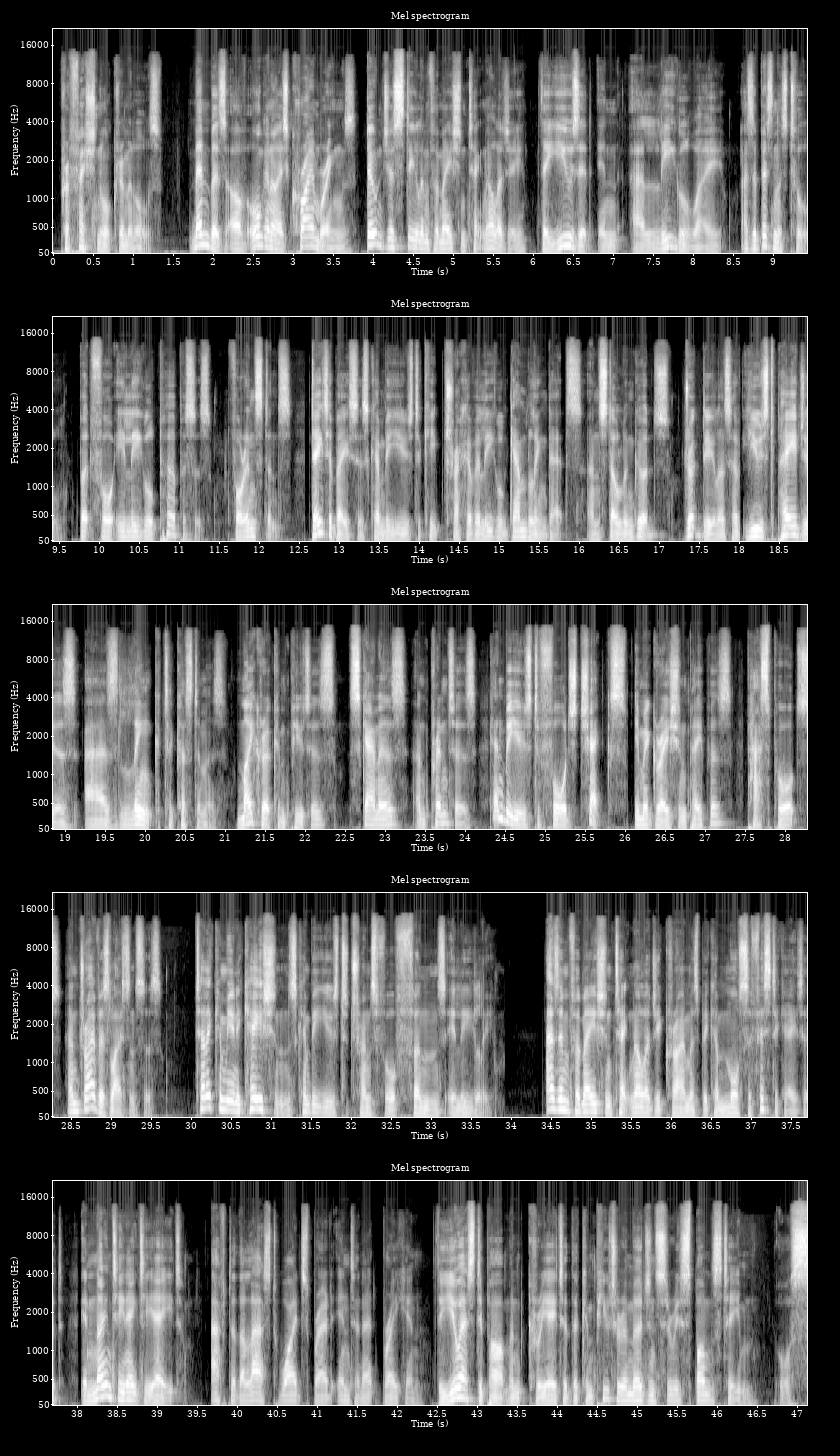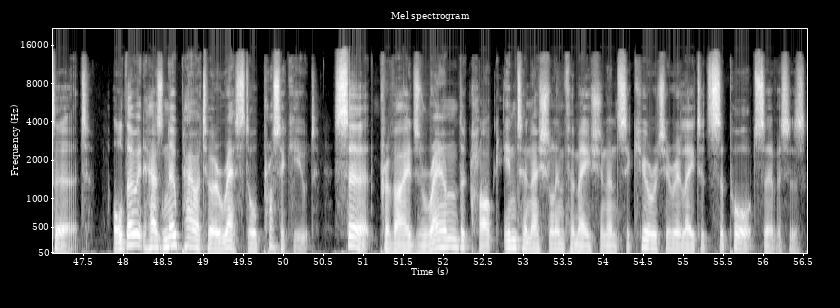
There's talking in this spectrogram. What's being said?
Professional criminals. Members of organized crime rings don't just steal information technology, they use it in a legal way as a business tool, but for illegal purposes. For instance, Databases can be used to keep track of illegal gambling debts and stolen goods. Drug dealers have used pagers as link to customers. Microcomputers, scanners, and printers can be used to forge checks, immigration papers, passports, and driver's licenses. Telecommunications can be used to transfer funds illegally. As information technology crime has become more sophisticated, in 1988 after the last widespread internet break-in. The US Department created the Computer Emergency Response Team, or CERT. Although it has no power to arrest or prosecute, CERT provides round-the-clock international information and security-related support services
